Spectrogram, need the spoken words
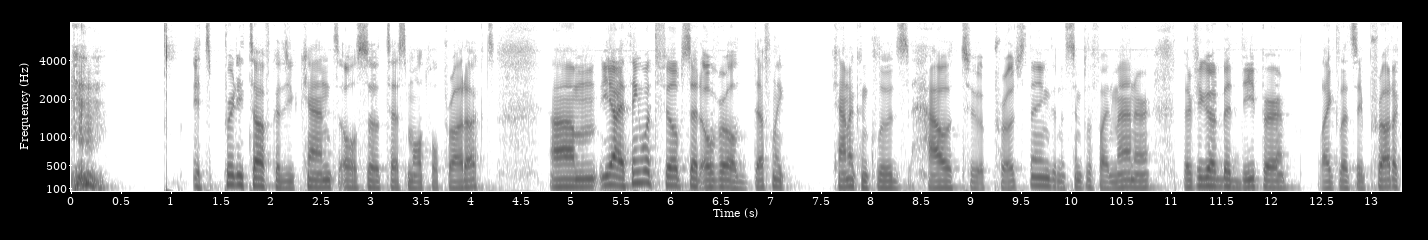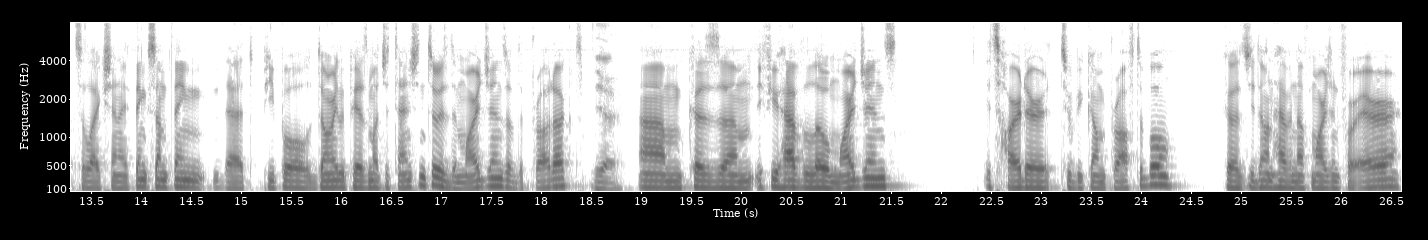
it's pretty tough because you can't also test multiple products. Um, yeah, I think what Philip said overall definitely kind of concludes how to approach things in a simplified manner. But if you go a bit deeper, like let's say product selection, I think something that people don't really pay as much attention to is the margins of the product yeah, Um because um, if you have low margins, it's harder to become profitable because you don't have enough margin for error.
